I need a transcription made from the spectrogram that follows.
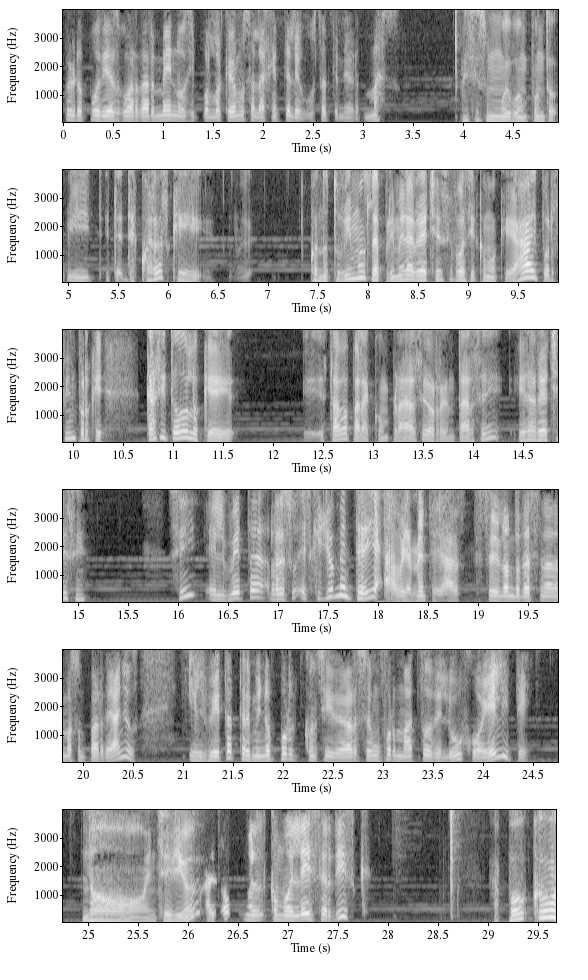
pero podías guardar menos y por lo que vemos a la gente le gusta tener más. Ese es un muy buen punto. ¿Y te, te acuerdas que cuando tuvimos la primera VHS fue así como que, ay, por fin, porque casi todo lo que estaba para comprarse o rentarse era VHS. Sí, el beta, es que yo me enteré, obviamente ya estoy hablando de hace nada más un par de años, el beta terminó por considerarse un formato de lujo, élite. No, ¿en serio? Como el, como el Laserdisc. ¿A poco?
